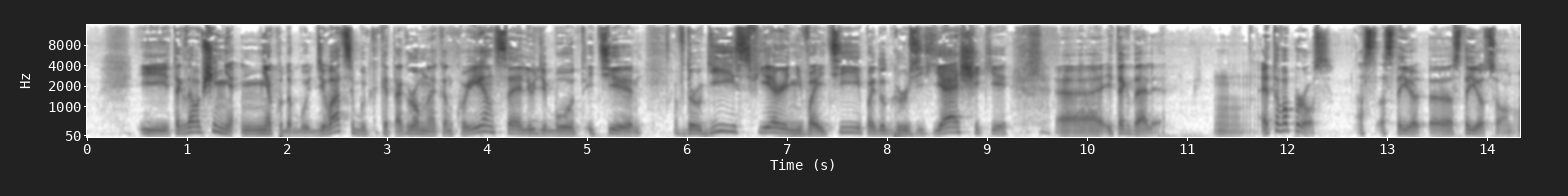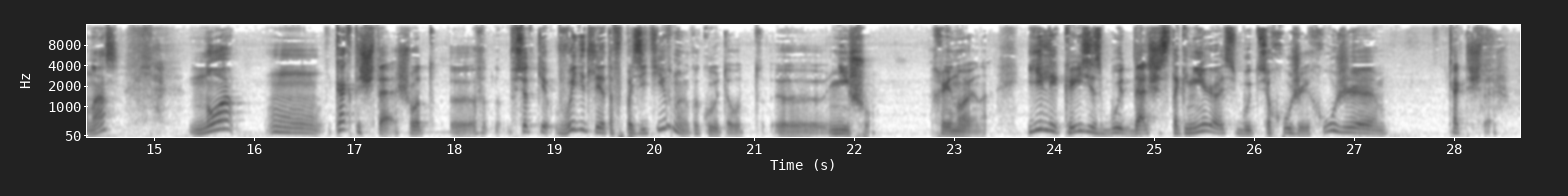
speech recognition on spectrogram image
и тогда вообще не, некуда будет деваться, будет какая-то огромная конкуренция, люди будут идти в другие сферы, не войти, пойдут грузить ящики э, и так далее. Это вопрос, остается, э, он у нас. Но как ты считаешь, вот э, все-таки выйдет ли это в позитивную какую-то вот э, нишу хреновина? Или кризис будет дальше стагнировать, будет все хуже и хуже? Как ты считаешь?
